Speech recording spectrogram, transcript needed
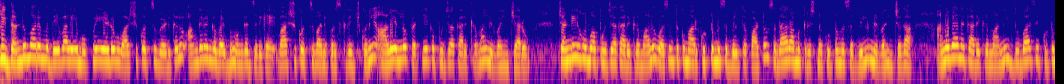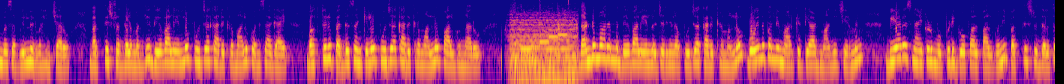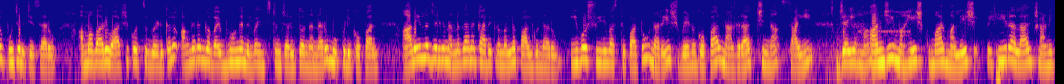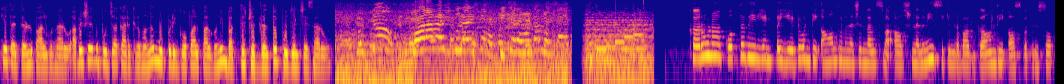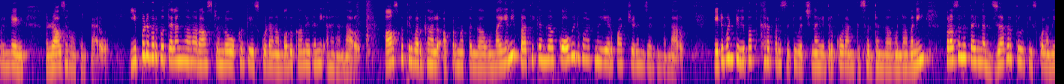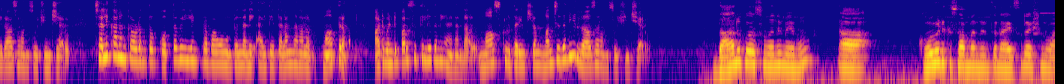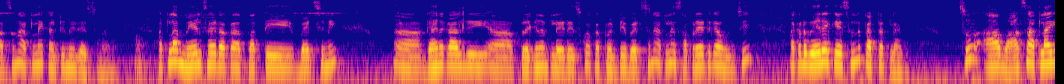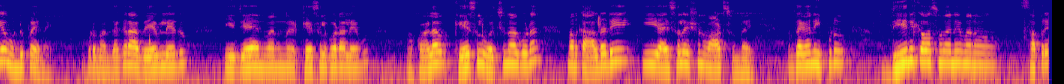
శ్రీ దండుమారమ్మ దేవాలయ ముప్పై ఏడవ వార్షికోత్సవ వేడుకలు అంగరంగ వైభవంగా జరిగాయి. వార్షికోత్సవాన్ని పురస్కరించుకుని ఆలయంలో ప్రత్యేక పూజా కార్యక్రమాలు నిర్వహించారు. చండీ హోమ పూజా కార్యక్రమాలు వసంతకుమార్ కుటుంబ సభ్యులతో పాటు సదారామకృష్ణ కుటుంబ సభ్యులు నిర్వహించగా అన్నదాన కార్యక్రమాన్ని దుబాసి కుటుంబ సభ్యులు నిర్వహించారు. భక్తి శ్రద్ధల మధ్య దేవాలయంలో పూజా కార్యక్రమాలు కొనసాగాయి. భక్తులు పెద్ద సంఖ్యలో పూజా కార్యక్రమాల్లో పాల్గొన్నారు. దండుమారమ్మ దేవాలయంలో జరిగిన పూజా కార్యక్రమంలో బోయినపల్లి మార్కెట్ యార్డ్ మాజీ చైర్మన్ బీఆర్ఎస్ నాయకుడు ముప్పిడి గోపాల్ పాల్గొని భక్తి శ్రద్ధలతో పూజలు చేశారు అమ్మవారు వార్షికోత్సవ వేడుకలు అంగరంగ వైభవంగా నిర్వహించడం జరుగుతోందన్నారు ముప్పిడి గోపాల్ ఆలయంలో జరిగిన అన్నదాన కార్యక్రమంలో పాల్గొన్నారు ఈవో శ్రీనివాస్తో పాటు నరేష్ వేణుగోపాల్ నాగరాజ్ చిన్న సాయి జయమ్మ అంజీ మహేష్ కుమార్ మల్లేష్ హీరాలాల్ చాణిక్య తదితరులు పాల్గొన్నారు అభిషేక పూజా కార్యక్రమంలో ముప్పిడి గోపాల్ పాల్గొని భక్తి శ్రద్ధలతో పూజలు చేశారు కరోనా కొత్త వేరియంట్ పై ఎటువంటి ఆందోళన చెందాల్సిన అవసరం లేదని సికింద్రాబాద్ గాంధీ ఆసుపత్రి సూపరింటెండెంట్ రాజారావు తెలిపారు. ఇప్పటి వరకు తెలంగాణ రాష్ట్రంలో ఒక్క కేసు కూడా నమోదు కాలేదని ఆయన అన్నారు. ఆసుపత్రి వర్గాలు అప్రమత్తంగా ఉన్నాయని ప్రత్యేకంగా కోవిడ్ వార్డును ఏర్పాటు చేయడం జరిగిందన్నారు. ఎటువంటి విపత్కర పరిస్థితి వచ్చినా ఎదుర్కోవడానికి సిద్ధంగా ఉన్నామని ప్రజలు తగిన జాగ్రత్తలు తీసుకోవాలని రాజారాం సూచించారు. చలికాలం కావడంతో కొత్త వేరియంట్ ప్రభావం ఉంటుందని అయితే తెలంగాణలో మాత్రం అటువంటి పరిస్థితి లేదని ఆయన అన్నారు. మాస్కులు ధరించడం మంచిదని రాజారాం సూచించారు. దానికోసమని మేము కోవిడ్కి సంబంధించిన ఐసోలేషన్ వార్డ్స్ని అట్లనే కంటిన్యూ చేస్తున్నాము. అట్లా మేల్ సైడ్ ఒక థర్టీ బెడ్స్ని గైనకాలజీ ప్రెగ్నెంట్ లేడీస్కి ఒక ట్వంటీ బెడ్స్ని అట్లనే సపరేట్గా ఉంచి అక్కడ వేరే కేసులను పెట్టట్లేదు. సో ఆ వార్డ్స్ అట్లాగే ఉండిపోయినాయి. ఇప్పుడు మన దగ్గర ఆ వేవ్ లేదు. ఈ జేఎన్ వన్ కేసులు కూడా లేవు. ఒకవేళ కేసులు వచ్చినా కూడా మనకు ఆల్రెడీ ఈ ఐసోలేషన్ వార్డ్స్ ఉన్నాయి. అంతేగాని ఇప్పుడు దీనికోసమని మనం సపరేట్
